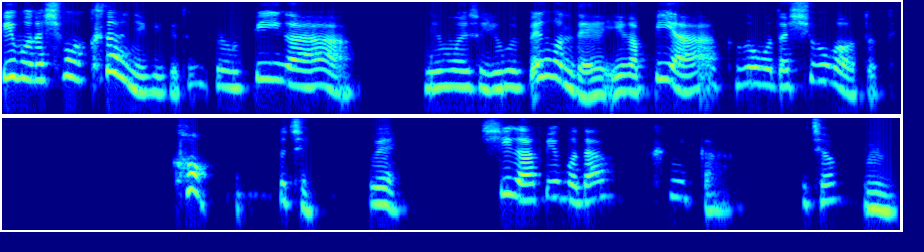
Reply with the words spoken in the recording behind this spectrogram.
B보다 15가 크다는 얘기거든. 그럼 B가 네모에서 6을 뺀 건데 얘가 B야. 그거보다 15가 어떻대? 커. 그치? 왜? C가 B보다 크니까. 그쵸? 음.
